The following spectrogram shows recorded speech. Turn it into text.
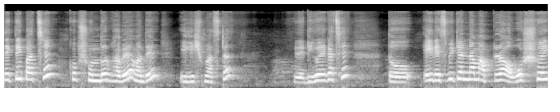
দেখতেই পাচ্ছেন, খুব সুন্দরভাবে আমাদের ইলিশ মাছটা রেডি হয়ে গেছে। তো এই রেসিপিটার নাম আপনারা অবশ্যই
